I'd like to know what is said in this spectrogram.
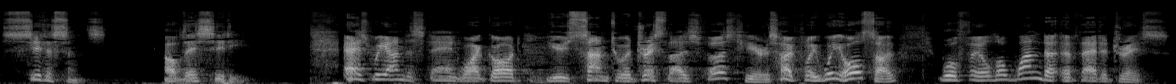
citizens of their city. As we understand why God used Son to address those first hearers, hopefully we also will feel the wonder of that address.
